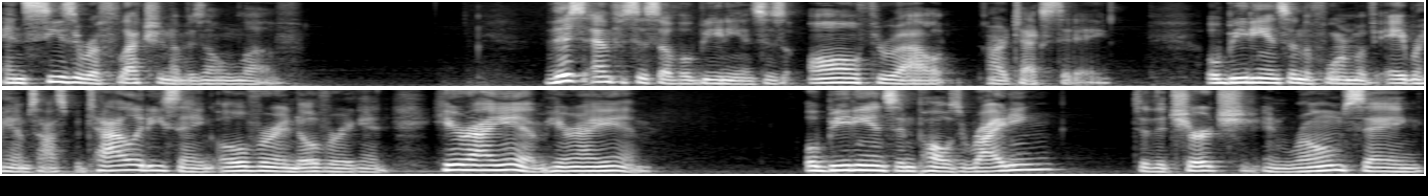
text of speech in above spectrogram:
and sees a reflection of his own love. This emphasis of obedience is all throughout our text today. Obedience in the form of Abraham's hospitality, saying over and over again, Here I am, here I am. Obedience in Paul's writing to the church in Rome, saying,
